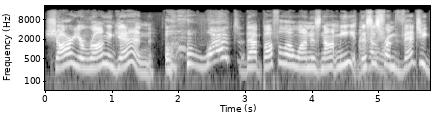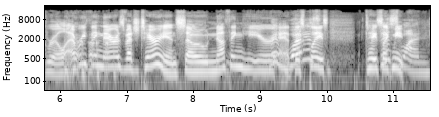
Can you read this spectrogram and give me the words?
Shar, you're wrong again. what? That buffalo one is not meat. This is from Veggie Grill. Everything there is vegetarian, so nothing here Wait, at what this is place tastes like this meat. one,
